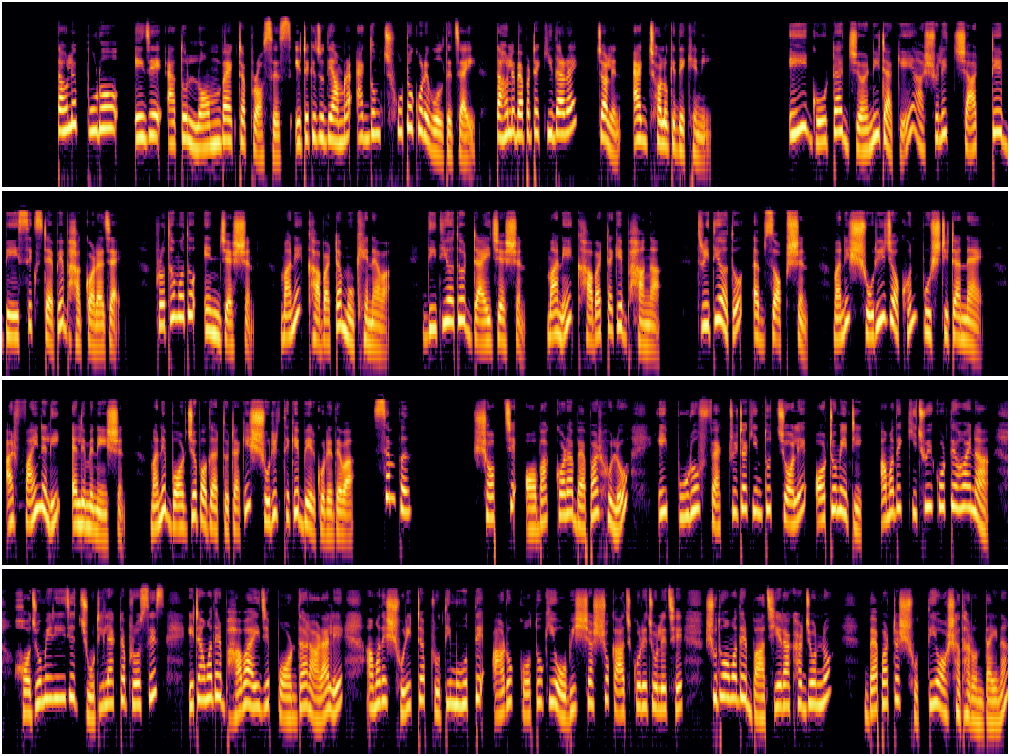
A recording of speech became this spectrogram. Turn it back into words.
তাহলে পুরো এই যে এত লম্বা একটা প্রসেস এটাকে যদি আমরা একদম ছোট করে বলতে চাই, তাহলে ব্যাপারটা কি দাঁড়ায়? চলেন এক ঝলকে দেখে নিই। এই গোটা জার্নিটাকে আসলে চারটে বেসিক স্টেপে ভাগ করা যায়। প্রথমত ইনজেশন মানে খাবারটা মুখে নেওয়া। দ্বিতীয়ত ডাইজেশন মানে খাবারটাকে ভাঙা। তৃতীয়ত অ্যাবজর্পশন মানে শরীর যখন পুষ্টিটা নেয়। আর ফাইনালি এলিমিনেশন মানে বর্জ্য পদার্থটাকে শরীর থেকে বের করে দেওয়া। সিম্পল সবচেয়ে অবাক করা ব্যাপার হলো, এই পুরো ফ্যাক্টরিটা কিন্তু চলে অটোমেটিক। আমাদের কিছুই করতে হয় না। হজমের এই যে জটিল একটা প্রসেস, এটা আমাদের ভাবাই যে পর্দার আড়ালে আমাদের শরীরটা প্রতি মুহূর্তে আরও কত কি অবিশ্বাস্য কাজ করে চলেছে, শুধু আমাদের বাঁচিয়ে রাখার জন্য? ব্যাপারটা সত্যিই অসাধারণ, তাই না?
